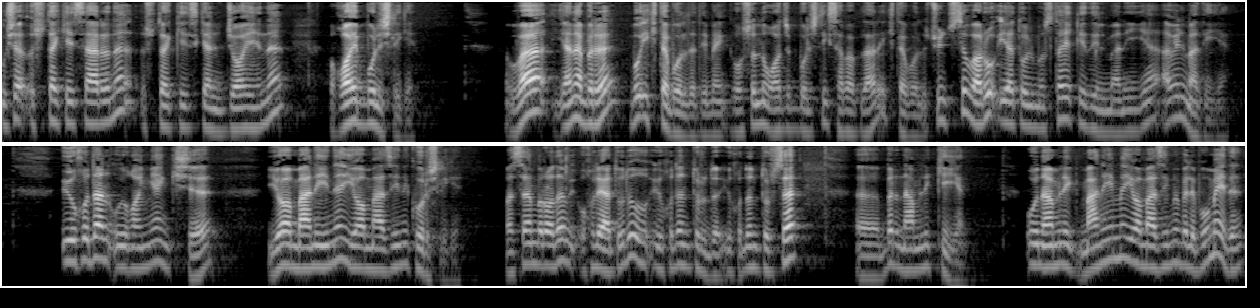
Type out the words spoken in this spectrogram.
O'sha usta kesarini usta kesgan joyini g'oyib bo'lishligi. Va yana biri bu ikkita bo'ldi demak g'usulni vojib bo'lishlik sabablari ikkita bo'ldi. Uchinchisi va ru'yatul mustayqidil maniya avil madiya. Uyqudan uyg'ongan kishi yo maniyni yo mazini ko'rishligi. Masalan bir odam uxlayotgandi uyqudan turdi. Uyqudan tursa e, bir namlik kelgan u namlik maniymi yo mazimi bilib bo'lmaydi.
